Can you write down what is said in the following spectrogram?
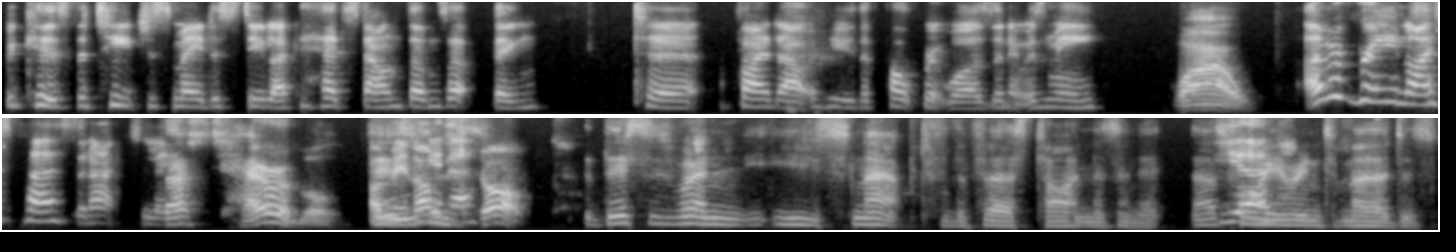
because the teachers made us do like a heads down, thumbs up thing to find out who the culprit was, and it was me. Wow, I'm a really nice person, actually. that's terrible. I mean, I'm Yeah. shocked. This is when you snapped for the first time, isn't it? That's Yeah. why you're into murders.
